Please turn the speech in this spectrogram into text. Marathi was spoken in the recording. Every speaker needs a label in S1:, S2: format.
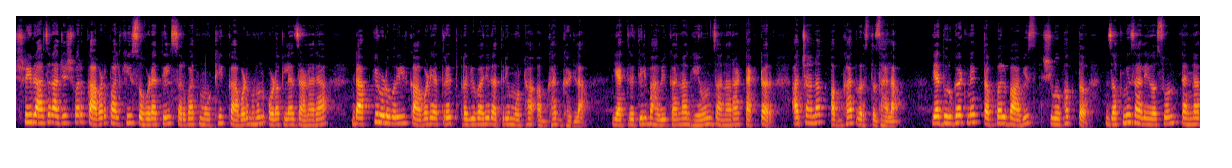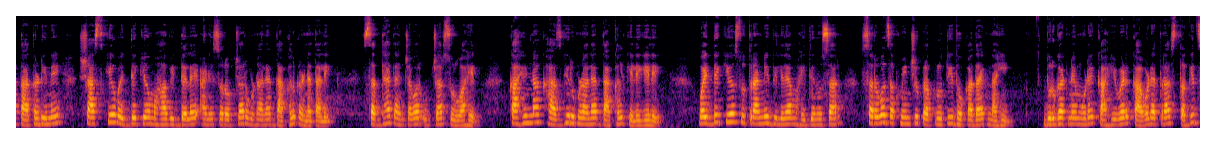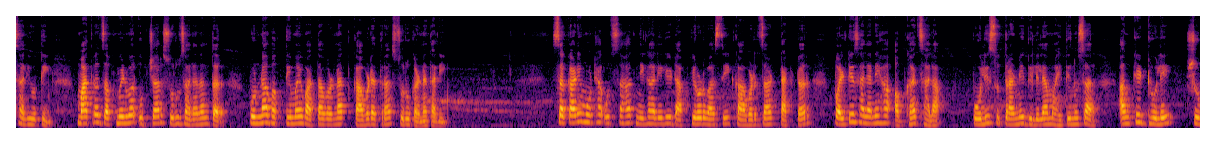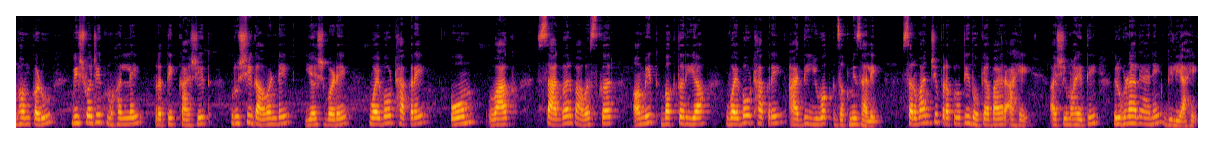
S1: श्री राजराजेश्वर कावड पालखी सोहळ्यातील सर्वात मोठी कावड म्हणून ओळखल्या जाणाऱ्या डाबकी रोडवरील कावड यात्रेत रविवारी रात्री मोठा अपघात घडला. यात्रेतील भाविकांना घेऊन जाणारा ट्रॅक्टर अचानक अपघातग्रस्त झाला. या दुर्घटनेत तब्बल बावीस शिवभक्त जखमी झाले असून त्यांना तातडीने शासकीय वैद्यकीय महाविद्यालय आणि सरोपचार रुग्णालयात दाखल करण्यात आले. सध्या त्यांच्यावर उपचार सुरू आहेत. काहींना खासगी रुग्णालयात दाखल केले गेले. वैद्यकीय सूत्रांनी दिलेल्या माहितीनुसार सर्व जखमींची प्रकृती धोकादायक नाही. दुर्घटनेमुळे काही वेळ कावड यात्रा स्थगित झाली होती. मात्र जखमींवर उपचार सुरू झाल्यानंतर पुन्हा भक्तिमय वातावरणात कावड यात्रा सुरू करण्यात आली. सकाळी मोठ्या उत्साहात निघालेली डाबकी रोडवासी कावडचा ट्रॅक्टर पलटी झाल्याने हा अपघात झाला. पोलीस सूत्रांनी दिलेल्या माहितीनुसार अंकित ढोले शुभम कडू विश्वजित महल्ले प्रतीक काशीद ऋषी गावंडे यश बडे वैभव ठाकरे ओम वाघ सागर बावस्कर अमित बख्तरिया वैभव ठाकरे आदी युवक जखमी झाले. सर्वांची प्रकृती धोक्याबाहेर आहे अशी माहिती रुग्णालयाने दिली आहे.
